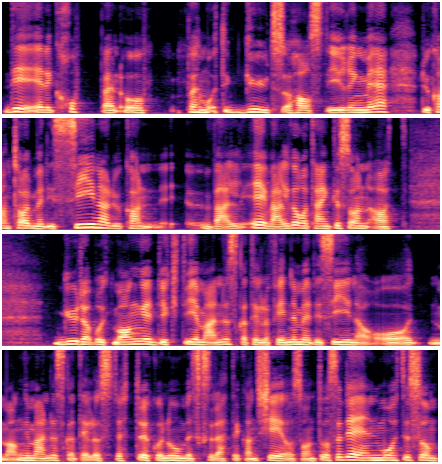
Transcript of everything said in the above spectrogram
det er det kroppen og på en måte Gud som har styring med. Du kan ta medisiner, du kan velge Jeg velger å tenke sånn at Gud har brukt mange dyktige mennesker til å finne medisiner, og mange mennesker til å støtte økonomisk så dette kan skje og sånt. Og så det er en måte som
